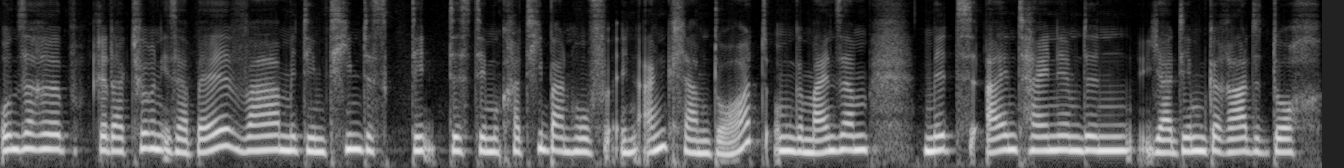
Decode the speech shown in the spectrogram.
Unsere Redakteurin Isabel war mit dem Team des, des Demokratiebahnhofs in Anklam dort, um gemeinsam mit allen Teilnehmenden ja dem gerade doch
